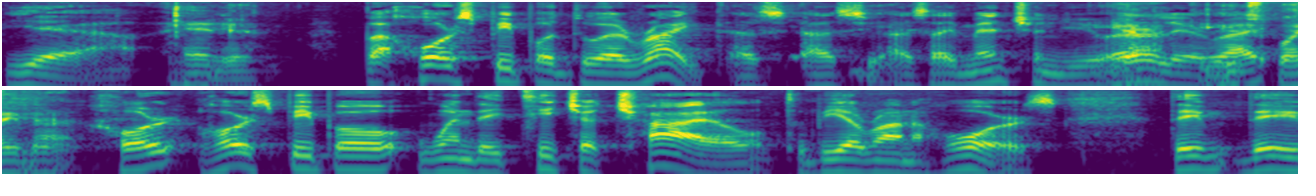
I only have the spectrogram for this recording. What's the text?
yeah, and Yeah. But horse people do it right, as as, as I mentioned you Yeah, earlier, can you right? explain that? Horse, horse people, when they teach a child to be around a horse, they they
